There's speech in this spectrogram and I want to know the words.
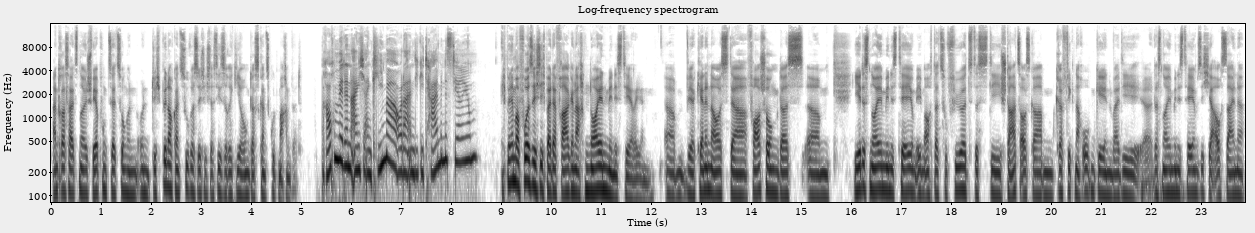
andererseits neue Schwerpunktsetzungen. Und ich bin auch ganz zuversichtlich, dass diese Regierung das ganz gut machen wird. Brauchen wir denn eigentlich ein Klima- oder ein Digitalministerium? Ich bin immer vorsichtig bei der Frage nach neuen Ministerien. Ähm, wir kennen aus der Forschung, dass ähm, jedes neue Ministerium eben auch dazu führt, dass die Staatsausgaben kräftig nach oben gehen, weil die, äh, das neue Ministerium sich ja auch seine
